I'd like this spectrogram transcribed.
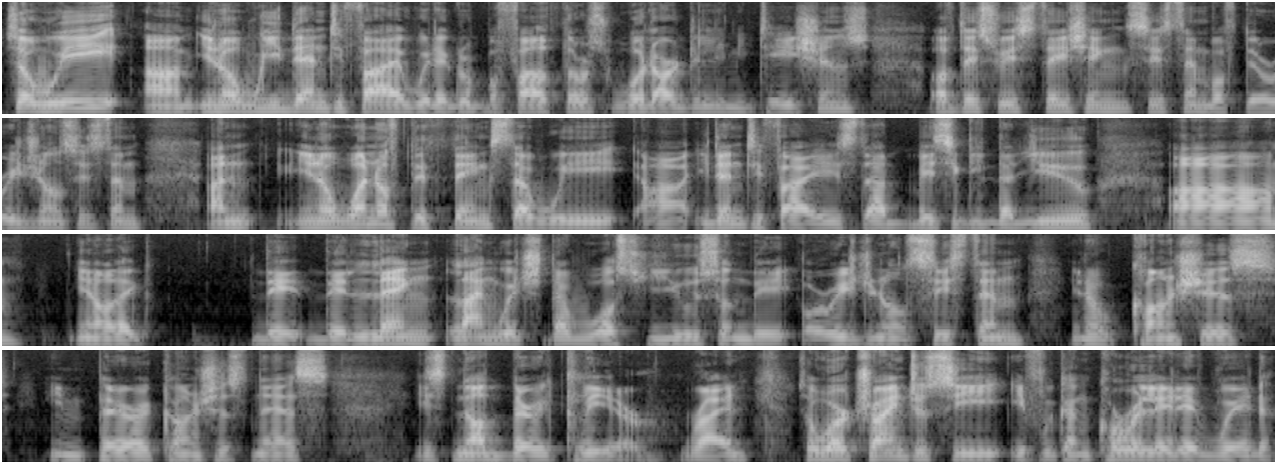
So we, um, you know, we identify with a group of authors what are the limitations of the Swiss staging system, of the original system, and you know, one of the things that we uh, identify is that basically that you, uh, you know, like the the lang- language that was used on the original system, you know, conscious, impaired consciousness, is not very clear, right? So we're trying to see if we can correlate it with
